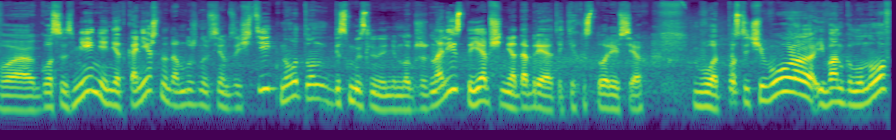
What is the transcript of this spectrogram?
в госизмене. Нет, конечно, нам нужно всем защитить, но вот он бессмысленный немного журналист, и я вообще не одобряю таких историй всех. Вот. После чего Иван Голунов,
